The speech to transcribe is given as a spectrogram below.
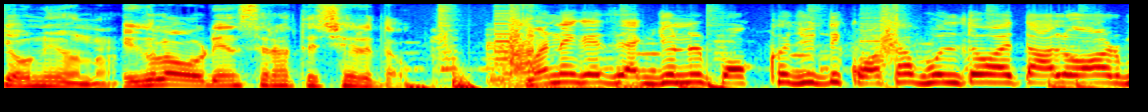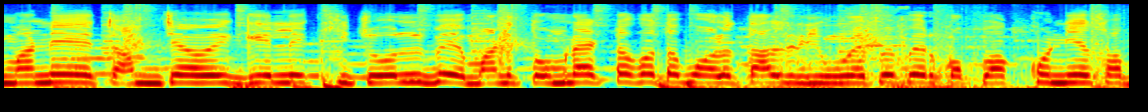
কেউ নিও না। এগুলো অডিয়েন্সের হাতে ছেড়ে দাও। মানে গেছে একজনের পক্ষে যদি কথা বলতে হয় তাহলে আর মানে চামচা হয়ে গেলে কি চলবে? মানে তোমরা একটা কথা বলো তাহলে রিমুভ পেপের পক্ষ নিয়ে সব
